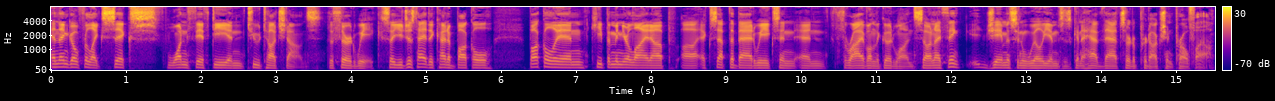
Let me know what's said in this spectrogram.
and then go for like six, 150, and two touchdowns the third week. So you just had to kind of buckle buckle in, keep him in your lineup, uh, accept the bad weeks, and and thrive on the good ones. So, and I think Jameson Williams is going to have that sort of production profile.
